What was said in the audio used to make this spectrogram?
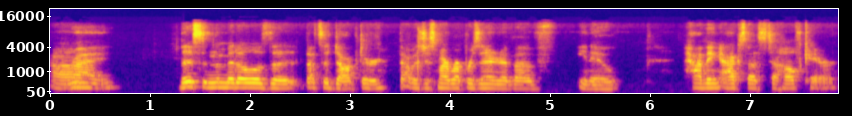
Um, right this in the middle is a that's a doctor that was just my representative of you know having access to healthcare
